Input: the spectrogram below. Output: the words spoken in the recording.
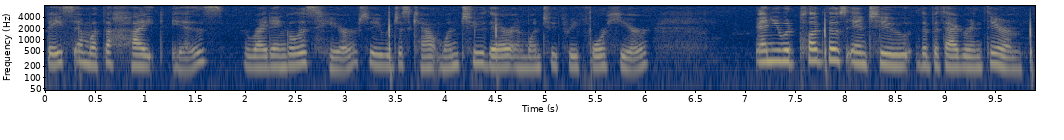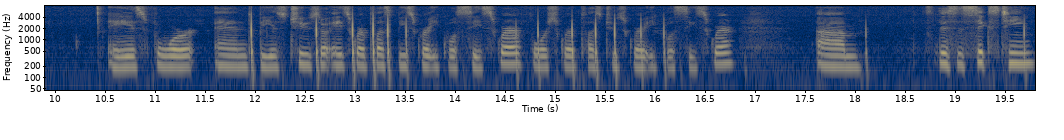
base and what the height is. The right angle is here, so you would just count 1, 2 there and 1, 2, 3, 4 here. And you would plug those into the Pythagorean theorem. a is 4 and b is 2, so a squared plus b squared equals c squared. 4 squared plus 2 squared equals c squared. Um, this is 16,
